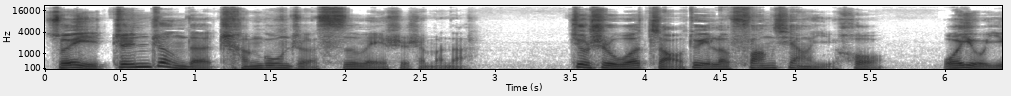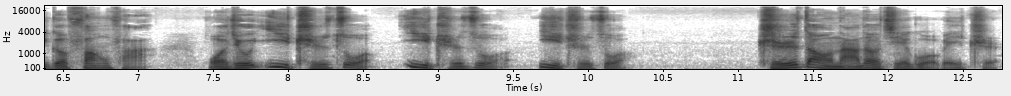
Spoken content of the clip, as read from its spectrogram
所以，真正的成功者思维是什么呢？就是我找对了方向以后，我有一个方法，我就一直做，一直做，一直做，直到拿到结果为止。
